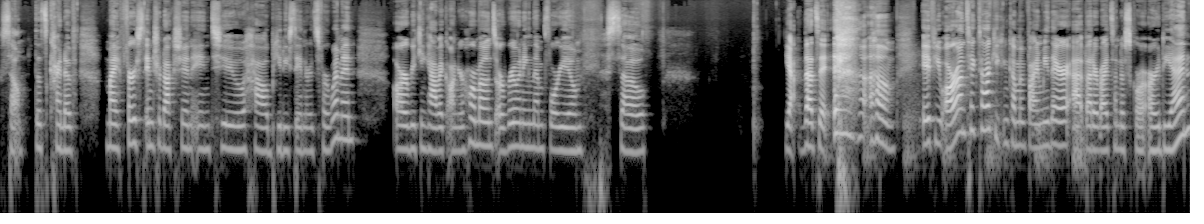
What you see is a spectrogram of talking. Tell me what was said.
So, that's kind of my first introduction into how beauty standards for women are wreaking havoc on your hormones or ruining them for you. So, yeah, that's it. um, if you are on TikTok, you can come and find me there at betterbites underscore RDN.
